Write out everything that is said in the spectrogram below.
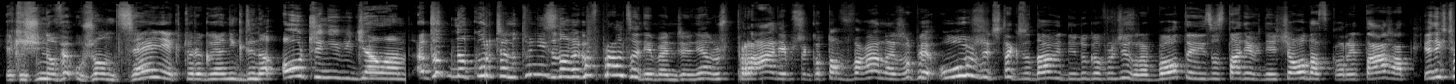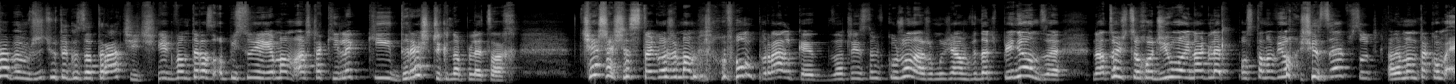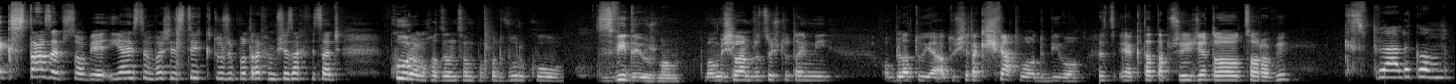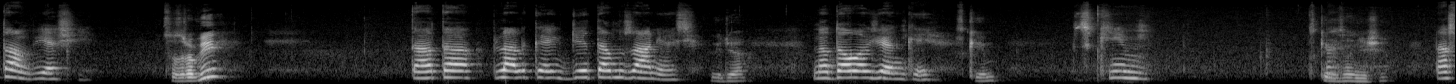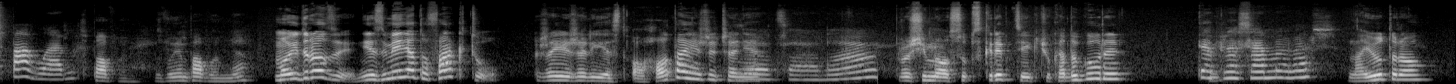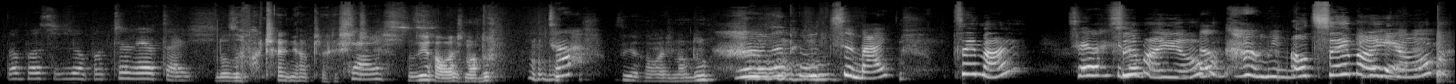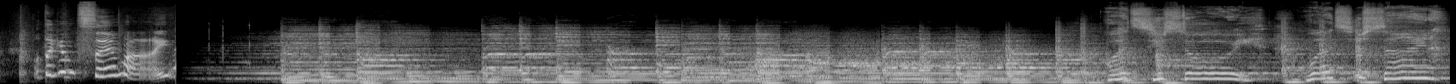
jakieś nowe urządzenie, którego ja nigdy na oczy nie widziałam. A to, no kurczę, no tu nic nowego w pralce nie będzie, nie? Już pranie przygotowane, żeby użyć, także Dawid niedługo wróci z roboty i zostanie wniesiona z korytarza. Ja nie chciałabym w życiu tego zatracić. Jak wam teraz opisuję, ja mam aż taki lekki dreszczyk na plecach. Cieszę się z tego, że mamy nową pralkę. Znaczy, jestem wkurzona, że musiałam wydać pieniądze na coś, co chodziło i nagle postanowiło się zepsuć. Ale mam taką ekstazę w sobie i ja jestem właśnie z tych, którzy potrafią się zachwycać kurą chodzącą po podwórku. Z widy już mam, bo myślałam, że coś tutaj mi oblatuje, a tu się tak światło odbiło. Jak tata przyjdzie, to co robi? Z pralką tam wiesi. Co zrobi? Tata pralkę idzie tam zanieść. Gdzie? No do łazienki. Z kim? Z kim? Z kim zaniesie? No z Pawłem. Z Pawłem, z wujem Pawłem, nie? Moi drodzy, nie zmienia to faktu, że jeżeli jest ochota i życzenie, Jedzenie. prosimy o subskrypcję i kciuka do góry. Zapraszamy was. Na jutro. Do zobaczenia. Cześć. Do zobaczenia, cześć. Cześć. Zjechałaś na dół. Co? Zjechałaś na dół. Trzymaj. Trzymaj, Trzymaj. trzymaj ją. O, trzymaj ją. O, tak ją trzymaj. What's your story? What's your sign?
